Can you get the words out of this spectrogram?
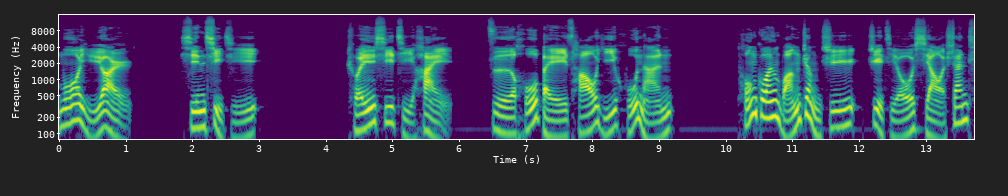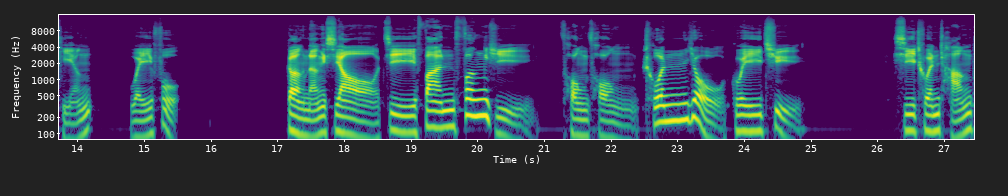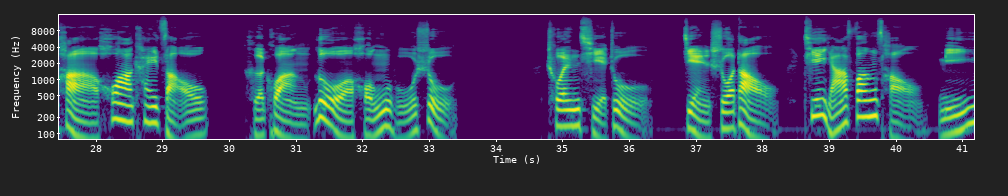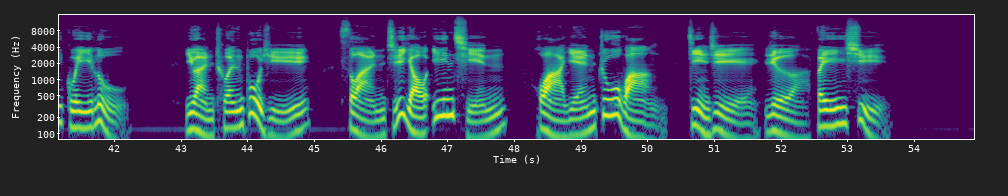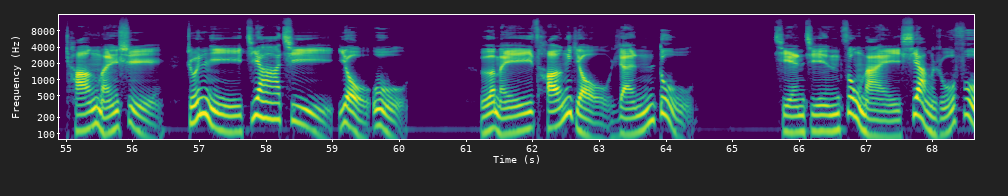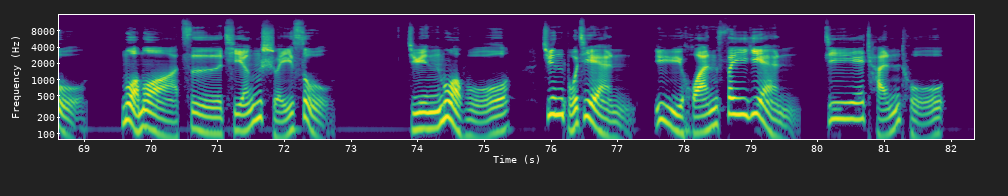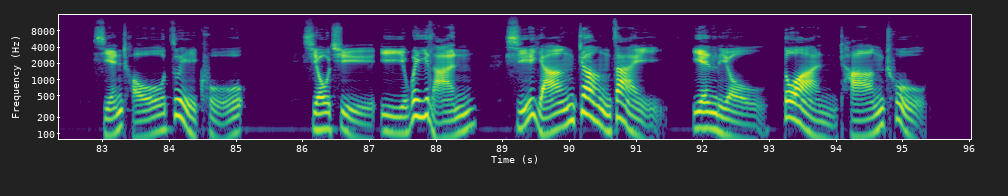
摸鱼儿，辛弃疾。淳熙己亥，自湖北曹宜湖南。潼关王正之置酒小山亭，为赋。更能消几番风雨，匆匆春又归去。惜春常怕花开早。何况落红无数。春且住，见说道：天涯芳草迷归路。愿春不语，算只有殷勤。画檐蛛网，近日惹飞絮。长门事。准你佳期又误，蛾眉曾有人妒。千金纵买相如赋，脉脉此情谁诉？君莫舞，君不见，玉环飞燕皆尘土。闲愁最苦。休去倚危栏，斜阳正在，烟柳断肠处。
